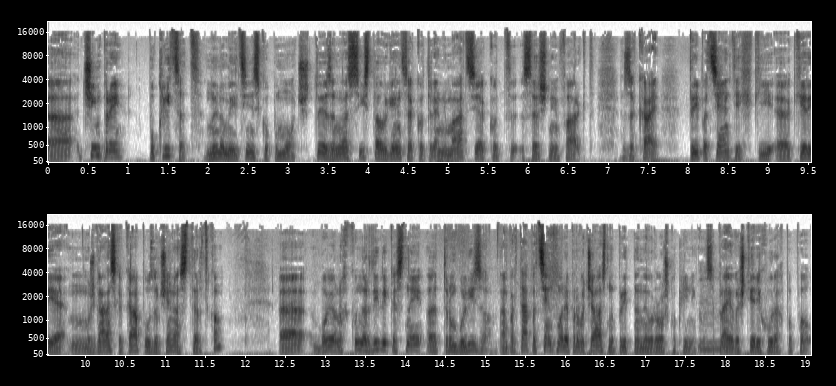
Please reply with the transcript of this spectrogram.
Uh, čim prej poklicati nujno medicinsko pomoč. To je za nas ista urgenca kot reanimacija, kot srčni infarkt. Zakaj? Pri pacijentih, ki, uh, kjer je možganska kapa povzročena s trtkom, uh, bojo lahko naredili kasneje uh, trombolizo, ampak ta pacijent mora pravočasno priti na nevrološko kliniko, mm -hmm. se pravi v 4 urah pa pol.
